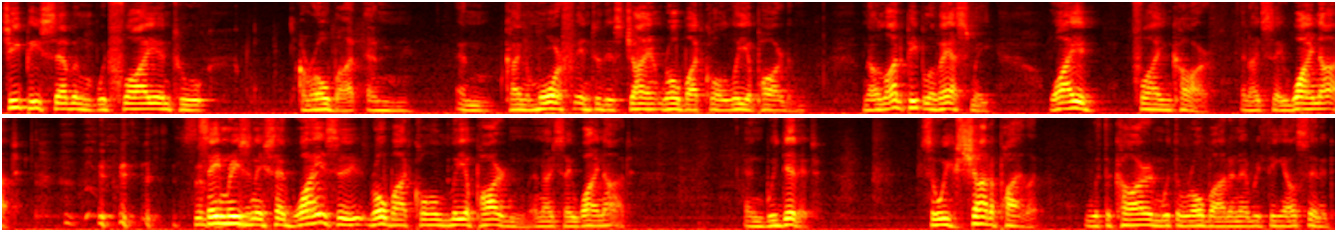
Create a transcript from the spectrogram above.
GP 7 would fly into a robot and, and kind of morph into this giant robot called Leopardon. Now, a lot of people have asked me, why a flying car? And I'd say, why not? Same reason they said, why is the robot called Leopardon? And I say, why not? And we did it. So we shot a pilot with the car and with the robot and everything else in it.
